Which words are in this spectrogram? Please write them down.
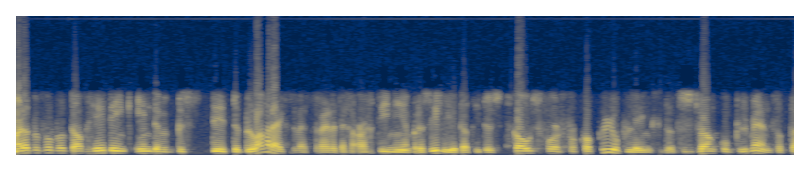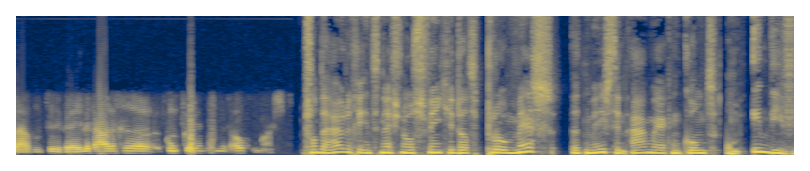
Maar dat bijvoorbeeld dat Hiddink in de, de, de, belangrijkste wedstrijden tegen Argentinië en Brazilië, dat hij dus koos voor, voor Cocu op links, dat is wel een compliment. Want daar had natuurlijk redelijk aardige concurrentie met Overmars. Van de huidige internationals vind je dat Promes het meest in aanmerking komt om in die 4-4-2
